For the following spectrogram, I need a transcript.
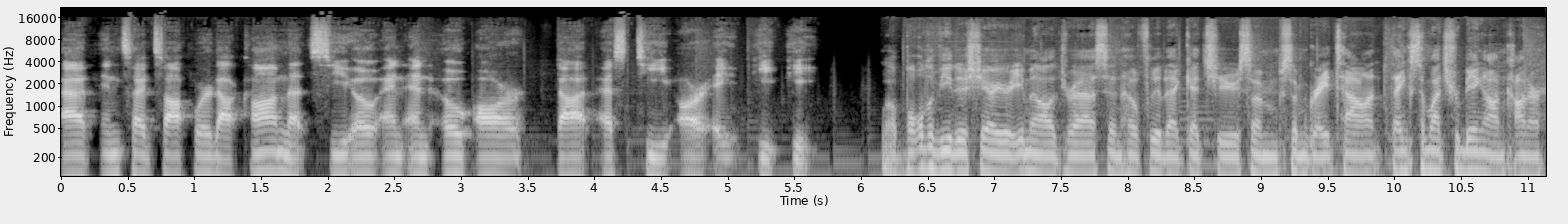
at insightsoftware.com. That's C O N N O R dot S T R A P P. Well, bold of you to share your email address, and hopefully that gets you some some great talent. Thanks so much for being on, Connor.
